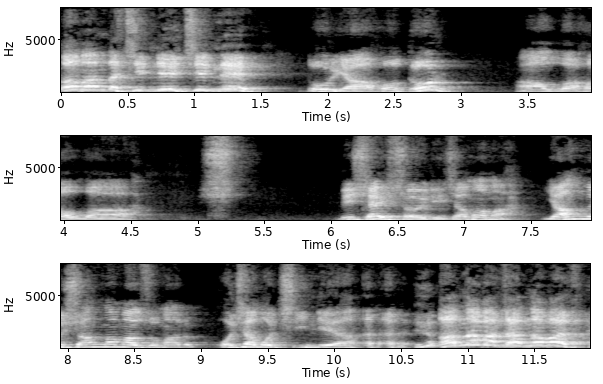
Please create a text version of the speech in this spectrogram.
aman da Çinli Çinli. Dur yahu dur. Allah Allah. Şşt, bir şey söyleyeceğim ama yanlış anlamaz umarım. Hocam o Çinli ya. anlamaz anlamaz.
